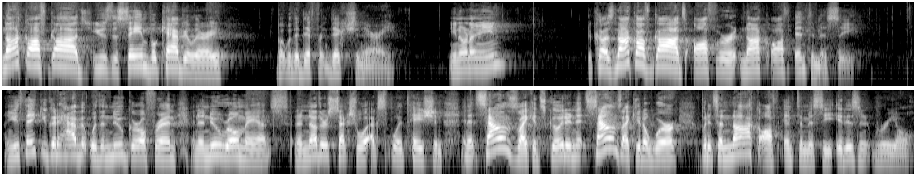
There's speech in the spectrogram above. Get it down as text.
knockoff gods use the same vocabulary, but with a different dictionary. You know what I mean? Because knockoff gods offer knockoff intimacy. And you think you could have it with a new girlfriend and a new romance and another sexual exploitation. And it sounds like it's good and it sounds like it'll work, but it's a knockoff intimacy. It isn't real.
